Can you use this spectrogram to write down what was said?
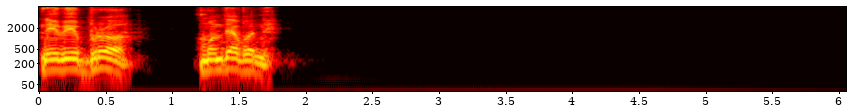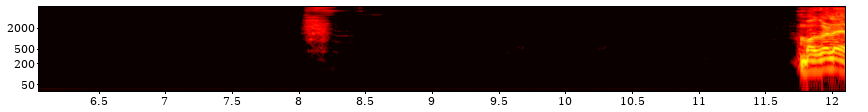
ನೀವಿಬ್ರು ಮುಂದೆ ಬನ್ನಿ. ಮಗಳೇ,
